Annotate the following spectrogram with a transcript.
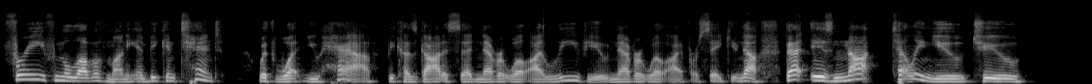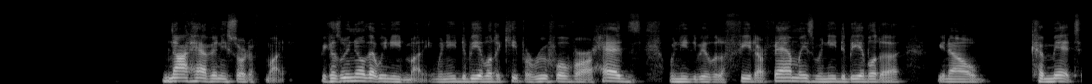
free from the love of money and be content with what you have because God has said, Never will I leave you, never will I forsake you. Now, that is not telling you to not have any sort of money because we know that we need money. We need to be able to keep a roof over our heads. We need to be able to feed our families. We need to be able to, you know, commit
